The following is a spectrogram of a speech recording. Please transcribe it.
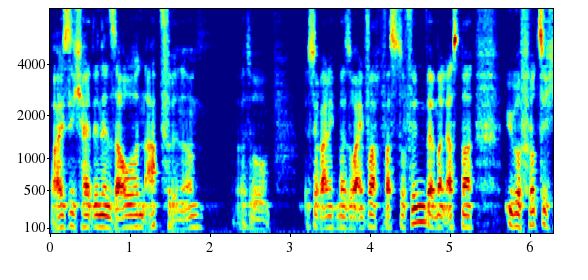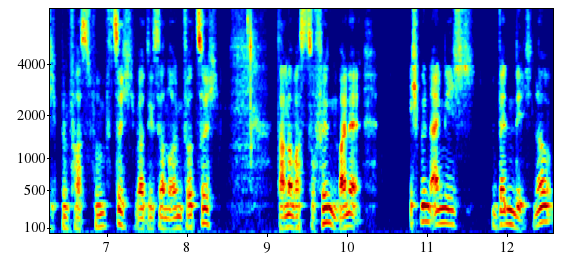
weiß ich halt in den sauren Apfel. Ne? Also ist ja gar nicht mehr so einfach, was zu finden, wenn man erstmal über 40, ich bin fast 50, ich werde dieses Jahr 49, dann noch was zu finden. Meine, ich bin eigentlich wendig, ne?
